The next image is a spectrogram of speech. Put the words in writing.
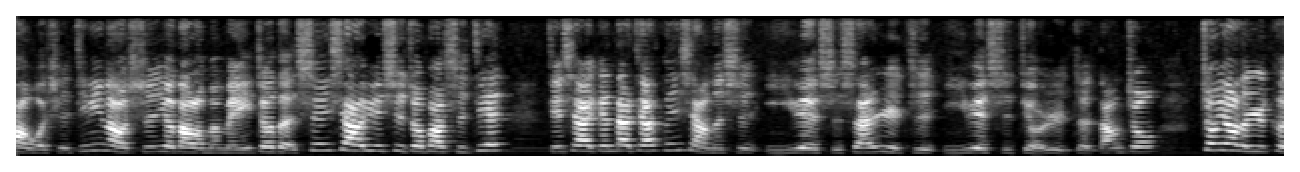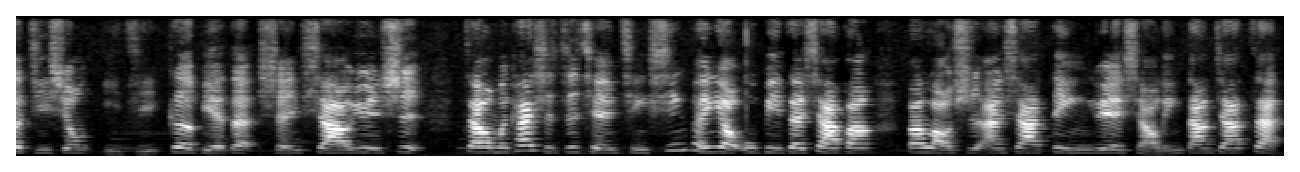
好，我是金玲老师，又到了我们每一周的生肖运势周报时间。接下来跟大家分享的是一月十三日至一月十九日这当中重要的日课吉凶以及个别的生肖运势。在我们开始之前，请新朋友务必在下方帮老师按下订阅、小铃铛加赞，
